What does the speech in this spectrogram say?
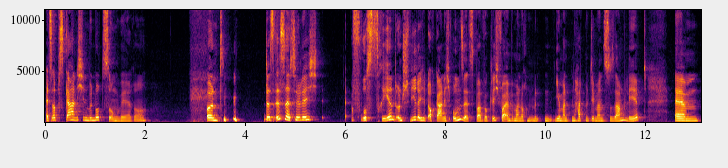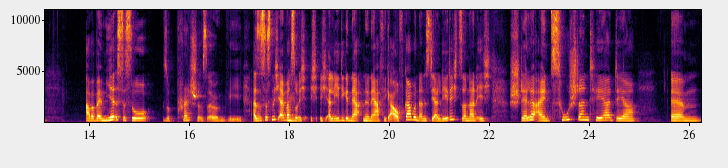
als ob es gar nicht in Benutzung wäre. Und das ist natürlich frustrierend und schwierig und auch gar nicht umsetzbar, wirklich, vor allem wenn man noch mit, jemanden hat, mit dem man zusammenlebt. Ähm, aber bei mir ist es so, so precious irgendwie. Also es ist nicht einfach mhm. so, ich, ich, ich erledige ner eine nervige Aufgabe und dann ist die erledigt, sondern ich stelle einen Zustand her, der ähm,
